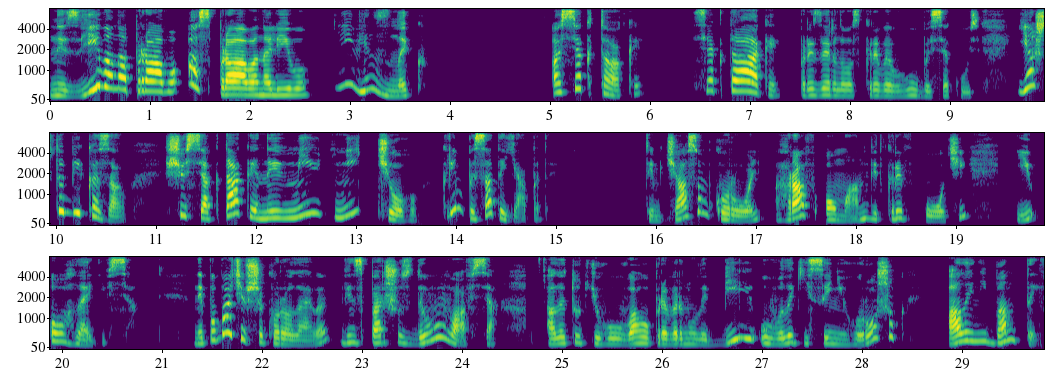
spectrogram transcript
не зліва направо, а справа наліво, і він зник. А сяктаки? Сяктаки, презирливо скривив губи сякусь. Я ж тобі казав, що сяктаки не вміють нічого, крім писати ябеди. Тим часом король, граф Оман, відкрив очі і огледівся. Не побачивши королеви, він спершу здивувався, але тут його увагу привернули білі у великий синій горошок алені банти.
